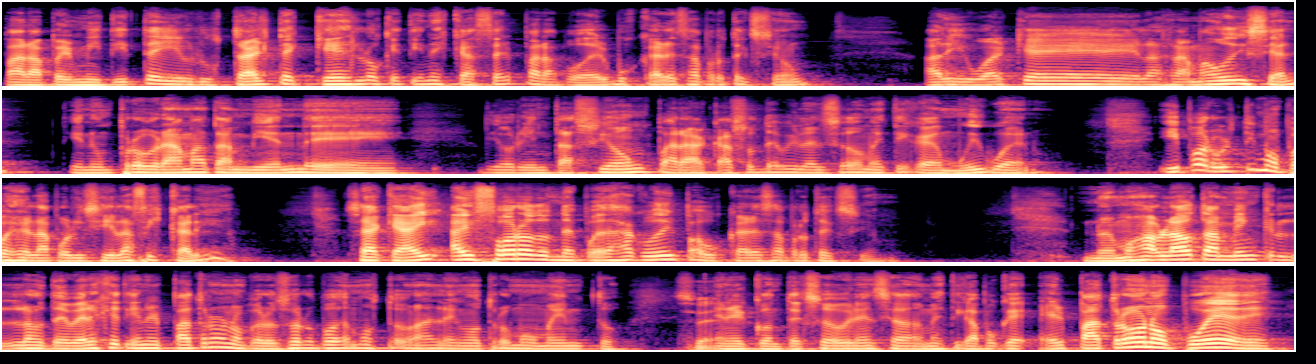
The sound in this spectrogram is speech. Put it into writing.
para permitirte y ilustrarte qué es lo que tienes que hacer para poder buscar esa protección. Al igual que la rama judicial, tiene un programa también de, de orientación para casos de violencia doméstica que es muy bueno. Y por último, pues la policía y la fiscalía. O sea que hay, hay foros donde puedes acudir para buscar esa protección. No hemos hablado también de los deberes que tiene el patrono, pero eso lo podemos tomar en otro momento en el contexto de violencia doméstica, porque el patrono puede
